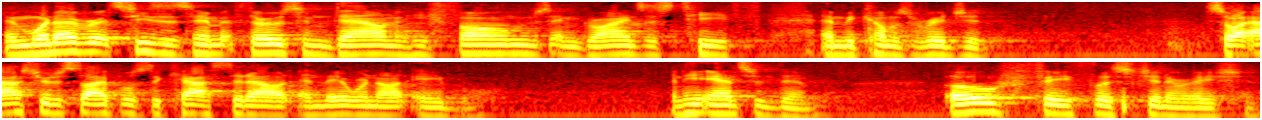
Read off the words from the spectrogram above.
And whenever it seizes him, it throws him down, and he foams and grinds his teeth and becomes rigid. So I asked your disciples to cast it out, and they were not able. And he answered them, O faithless generation,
